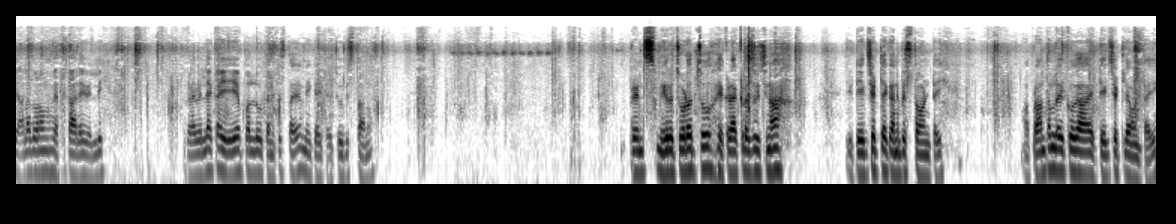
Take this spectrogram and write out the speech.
చాలా దూరం వెతకాలి వెళ్ళి. ఇక్కడ వెళ్ళాక ఏ ఏ పళ్ళు కనిపిస్తాయో మీకైతే చూపిస్తాను. ఫ్రెండ్స్ మీరు చూడొచ్చు ఎక్కడెక్కడ చూసినా ఈ టేక్ చెట్లే కనిపిస్తూ ఉంటాయి. మా ప్రాంతంలో ఎక్కువగా ఈ టేక్ చెట్లే ఉంటాయి.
